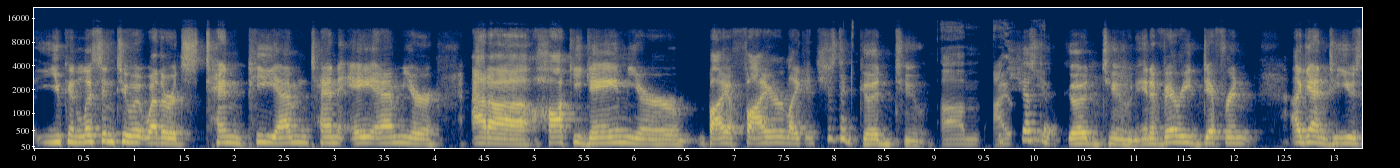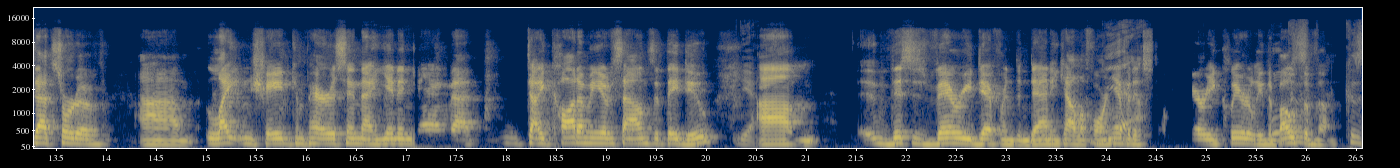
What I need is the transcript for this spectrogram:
you can listen to it whether it's 10 p.m., 10 a.m. You're at a hockey game, you're by a fire. Like it's just a good tune. Um, I It's just a good tune in a very different. Again, to use that sort of um, light and shade comparison, that yin and yang, that dichotomy of sounds that they do. yeah. Um, this is very different than Dani California, but it's very clearly the Well, both of them because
